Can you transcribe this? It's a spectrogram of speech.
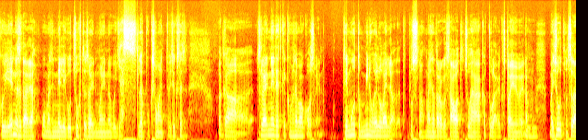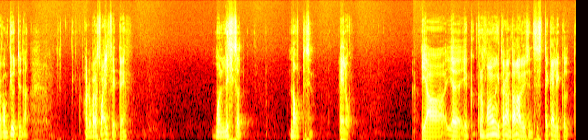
kui enne seda jah, kui ma siin neli kuud suhtes olin, ma olin nagu jess, lõpuks ometi või siuksed asjad. aga seal oli need hetked, kui ma temaga koos olin. see ei muutunud minu elu väljavaadet, pluss noh, ma ei saanud aru, kas see avatud suhe hakkab tulevikus toimima või noh mm -hmm., ma ei suutnud seda compute ida. aga pärast Wildfiti ma lihtsalt nautisin elu. ja, ja, ja noh, ma olengi tagant analüüsinud, siis tegelikult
